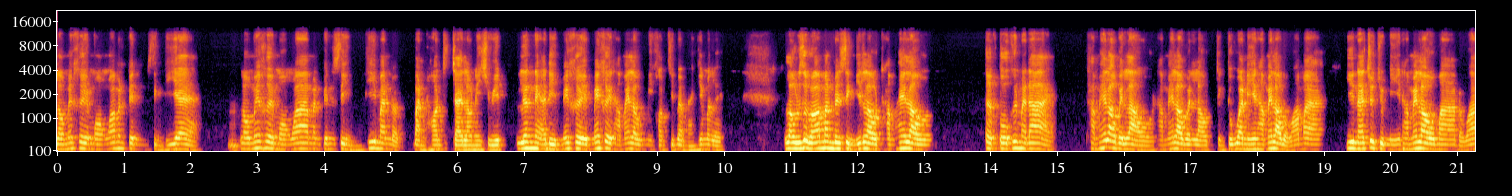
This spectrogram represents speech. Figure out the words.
เราไม่เคยมองว่ามันเป็นสิ่งที่แย่ เราไม่เคยมองว่ามันเป็นสิ่งที่มันแบบบั่นทอนจิตใจเราในชีวิต เรื่องในอดีตไม่เคย ไม่เคยทำให้เรามีความคิดแบบนั้นขึ้นมาเลย เรารู้สึกว่ามันเป็นสิ่งที่เราทำให้เราเติบโตขึ้นมาได้ทำให้เราเป็นเราทำให้เราเป็นเราถึงทุกวันนี้ทำให้เราแบบว่ามายืนณจุดจุดๆนี้ทำให้เรามาแบบว่า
